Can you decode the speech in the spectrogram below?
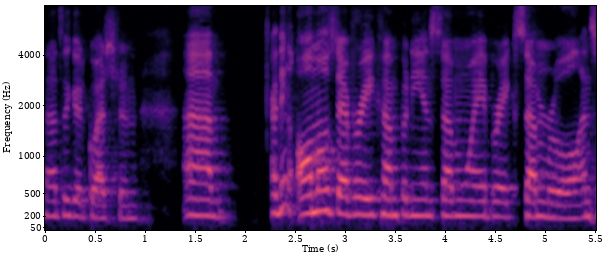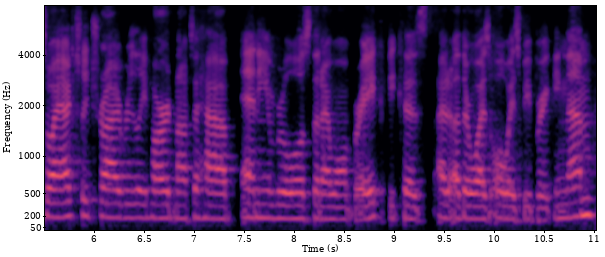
That's a good question. Um, I think almost every company in some way breaks some rule. And so I actually try really hard not to have any rules that I won't break because I'd otherwise always be breaking them.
